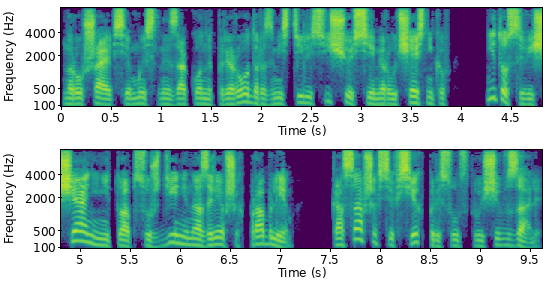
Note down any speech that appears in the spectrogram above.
нарушая все мысленные законы природы, разместились еще семеро участников не то совещаний, не то обсуждений назревших проблем, касавшихся всех присутствующих в зале.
